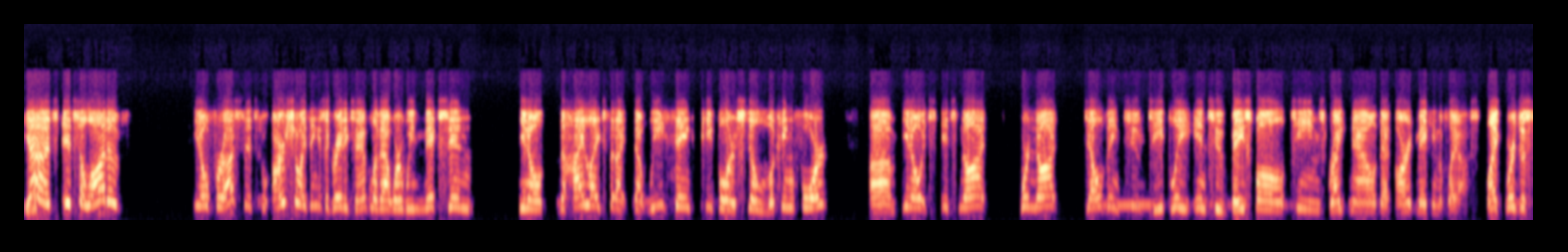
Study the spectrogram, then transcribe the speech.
Yeah, it's it's a lot of you know, for us, it's our show. I think is a great example of that, where we mix in, you know, the highlights that I that we think people are still looking for. Um, you know, it's it's not we're not delving too deeply into baseball teams right now that aren't making the playoffs. Like we're just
